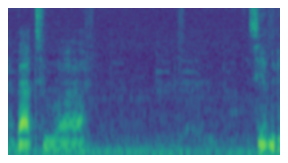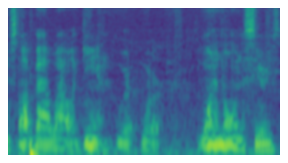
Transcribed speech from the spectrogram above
about to uh, see if we can stop Bow Wow again. We're we're one and zero in the series.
